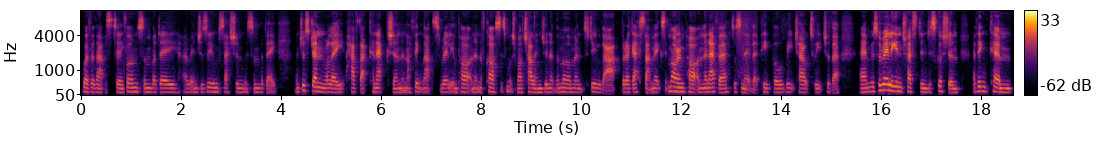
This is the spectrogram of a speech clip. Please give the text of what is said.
whether that's to phone somebody, arrange a Zoom session with somebody, and just generally have that connection. And I think that's really important. And of course, it's much more challenging at the moment to do that. But I guess that makes it more important than ever, doesn't it, that people reach out to each other um, it was a really interesting discussion. I think um,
